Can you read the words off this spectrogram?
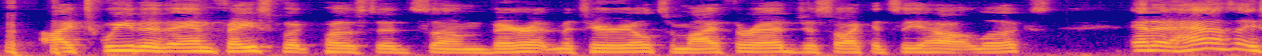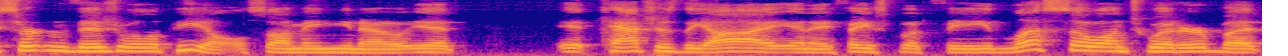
I tweeted and Facebook posted some Verrit material to my thread just so I could see how it looks, and it has a certain visual appeal. So I mean, you know, it it catches the eye in a Facebook feed, less so on Twitter, but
